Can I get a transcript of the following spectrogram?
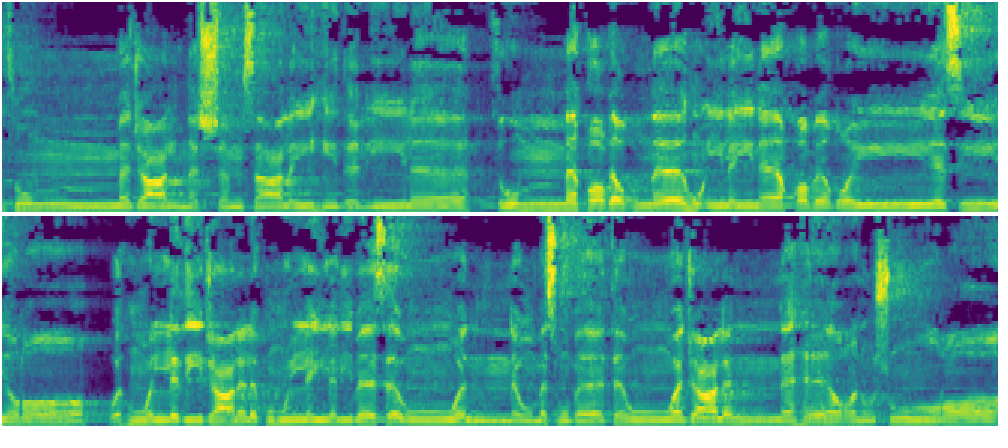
ثم جعلنا الشمس عليه دليلا ثم قبضناه إلينا قبضا يسيرا وهو الذي جعل لكم الليل لباسا والنوم سباتا وجعل النهار نشورا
